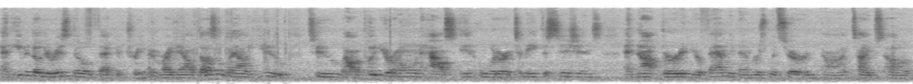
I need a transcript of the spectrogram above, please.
And even though there is no effective treatment right now, it does allow you to uh, put your own house in order to make decisions and not burden your family members with certain uh, types of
